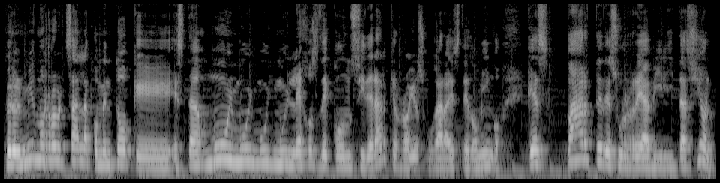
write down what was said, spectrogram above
pero el mismo Robert Sala comentó que está muy, muy, muy, muy lejos de considerar que Rogers jugara este domingo, que es parte de su rehabilitación.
